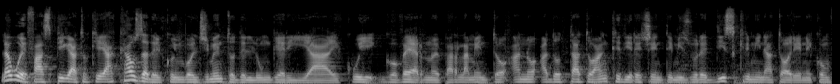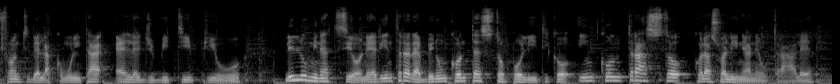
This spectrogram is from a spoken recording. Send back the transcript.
La UEFA ha spiegato che a causa del coinvolgimento dell'Ungheria, il cui governo e Parlamento hanno adottato anche di recente misure discriminatorie nei confronti della comunità LGBT, l'illuminazione rientrerebbe in un contesto politico in contrasto con la sua linea neutrale.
